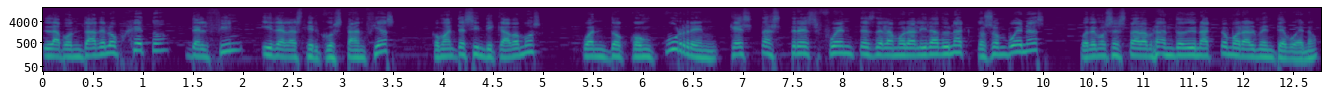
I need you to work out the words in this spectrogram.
la bondad del objeto, del fin y de las circunstancias. Como antes indicábamos, cuando concurren que estas tres fuentes de la moralidad de un acto son buenas, podemos estar hablando de un acto moralmente bueno.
